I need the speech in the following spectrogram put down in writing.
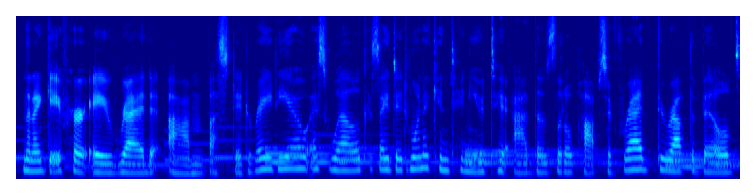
And then I gave her a red um, busted radio as well because I did want to continue to add those little pops of red throughout the build.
